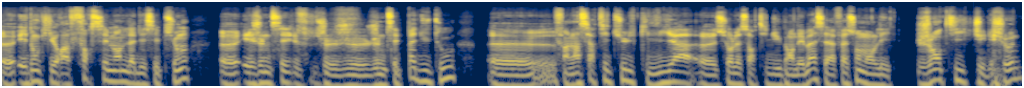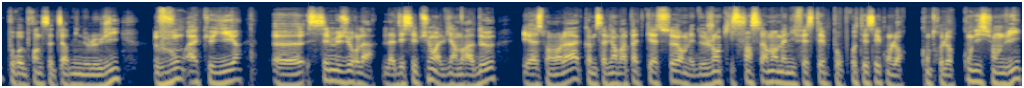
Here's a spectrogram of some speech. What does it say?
euh, et donc il y aura forcément de la déception, euh, et je ne sais, je, ne sais pas du tout, euh, enfin l'incertitude qu'il y a euh, sur la sortie du grand débat, c'est la façon dont les gentils Gilets jaunes, pour reprendre cette terminologie, vont accueillir euh, ces mesures-là. La déception, elle viendra d'eux. Et à ce moment-là, comme ça viendra pas de casseurs, mais de gens qui sincèrement manifestaient pour protester contre, contre leurs conditions de vie,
